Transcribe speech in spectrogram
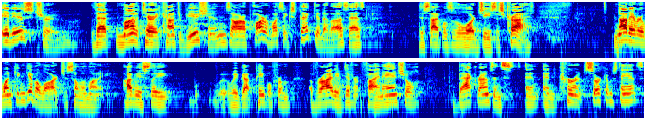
it is true that monetary contributions are a part of what's expected of us as disciples of the Lord Jesus Christ. Not everyone can give a large sum of money. Obviously, we've got people from a variety of different financial backgrounds and, and, and current circumstance.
